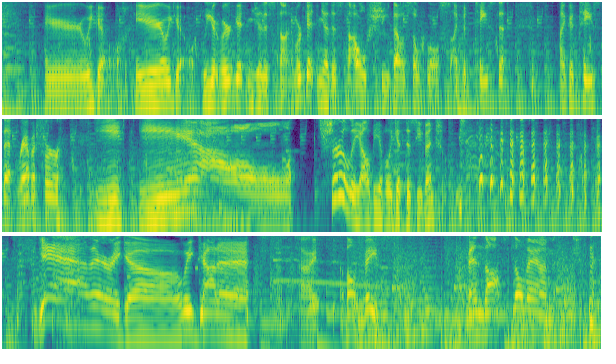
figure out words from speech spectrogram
Here we go. Here we go. We are, we're getting you this time. We're getting you this time. Oh shoot, that was so close. I could taste it. I could taste that rabbit fur. Yeah. Surely I'll be able to get this eventually. yeah, there we go. We got it. Alright, about face. Fend off, snowman.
